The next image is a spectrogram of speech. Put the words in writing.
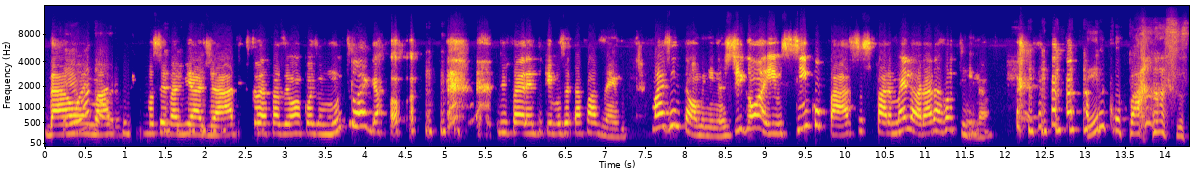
Dá uma imagem que você vai viajar, que você vai fazer uma coisa muito legal, diferente do que você está fazendo. Mas então, meninas, digam aí os cinco passos para melhorar a rotina. Cinco passos.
